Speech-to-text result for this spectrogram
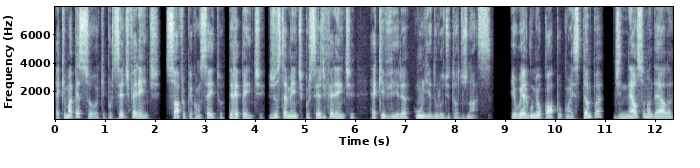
é que uma pessoa que, por ser diferente, sofre o preconceito, de repente, justamente por ser diferente, é que vira um ídolo de todos nós. Eu ergo meu copo com a estampa de Nelson Mandela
